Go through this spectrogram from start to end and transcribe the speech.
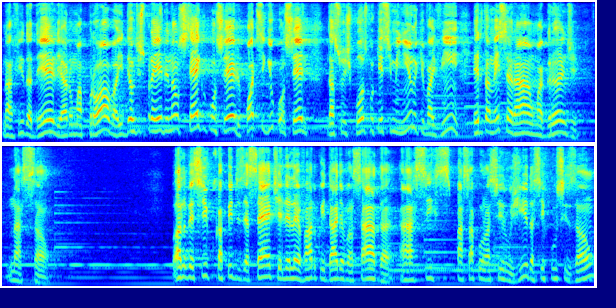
na vida dele, era uma prova, e Deus diz para ele: não segue o conselho, pode seguir o conselho da sua esposa, porque esse menino que vai vir, ele também será uma grande nação. Lá no versículo capítulo 17, ele é levado com idade avançada a se passar por uma cirurgia da circuncisão.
